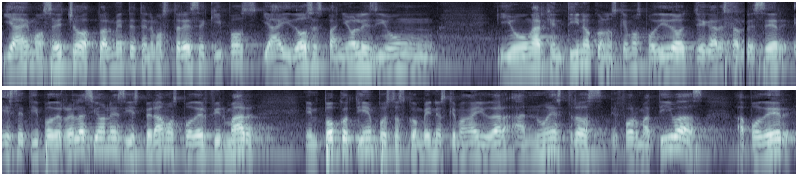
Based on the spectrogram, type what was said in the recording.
Ya hemos hecho, actualmente tenemos tres equipos, ya hay dos españoles y un y un argentino con los que hemos podido llegar a establecer este tipo de relaciones y esperamos poder firmar en poco tiempo estos convenios que van a ayudar a nuestras formativas a poder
